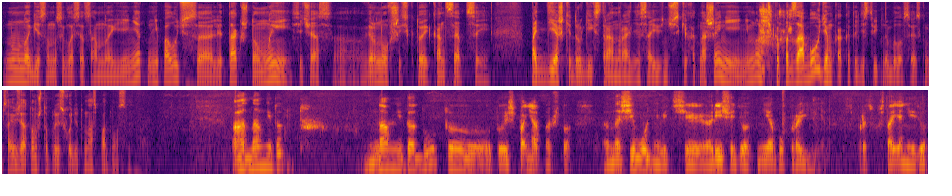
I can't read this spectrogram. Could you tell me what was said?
ну, многие со мной согласятся, а многие нет, не получится ли так, что мы сейчас, э, вернувшись к той концепции поддержки других стран ради союзнических отношений, немножечко подзабудем, как это действительно было в Советском Союзе, о том, что происходит у нас под носом? А нам не дадут. Нам не дадут, э, то есть понятно, что на сегодня ведь речь идет не об Украине. Противостояние идет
